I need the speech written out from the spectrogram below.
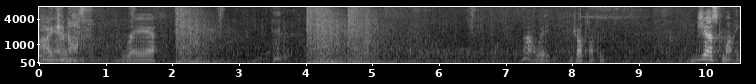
I cannot. Wrath. Oh, wait. Drop something. Just money.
